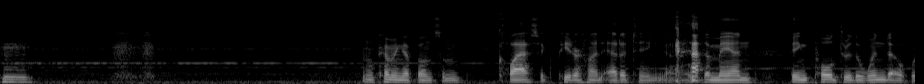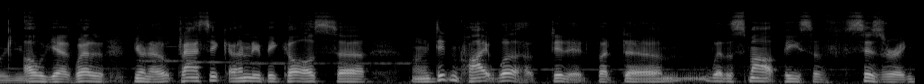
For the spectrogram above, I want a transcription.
Hmm. We're coming up on some classic Peter Hunt editing. Uh, the man being pulled through the window where you. Oh yes, well you know, classic only because uh, it didn't quite work, did it? But um, with a smart piece of scissoring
